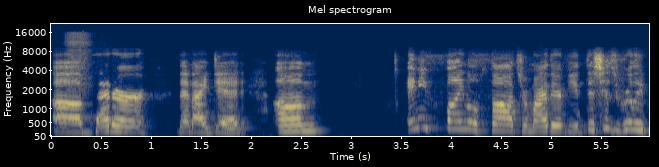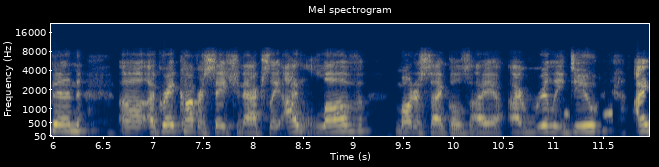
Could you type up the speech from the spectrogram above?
uh, better than I did. Um, any final thoughts from either of you? This has really been uh, a great conversation, actually. I love motorcycles. I, I really do. I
